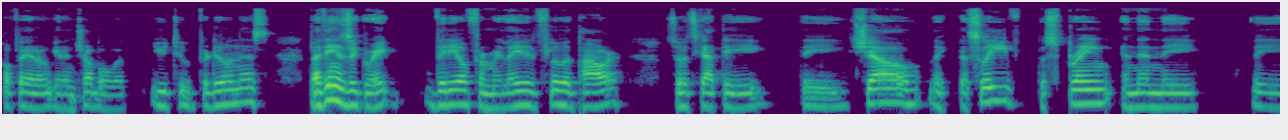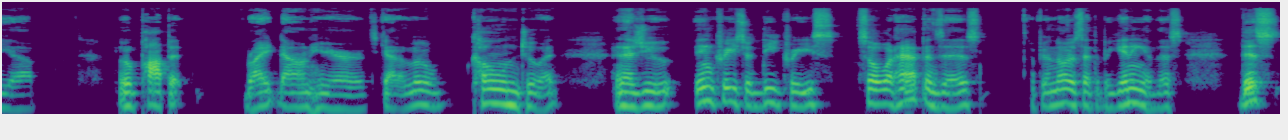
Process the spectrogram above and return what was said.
Hopefully I don't get in trouble with YouTube for doing this. But I think it's a great video from Related Fluid Power. So it's got the the shell, the, the sleeve, the spring, and then the the uh, little poppet right down here. It's got a little cone to it. And as you increase or decrease, so what happens is, if you'll notice at the beginning of this, this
